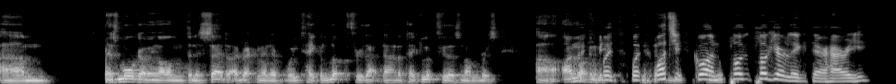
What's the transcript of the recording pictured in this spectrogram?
Um, there's more going on than is said. I'd recommend everybody take a look through that data, take a look through those numbers. Uh, I'm not going to be. What's your, go on, plug, plug your link there, Harry.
